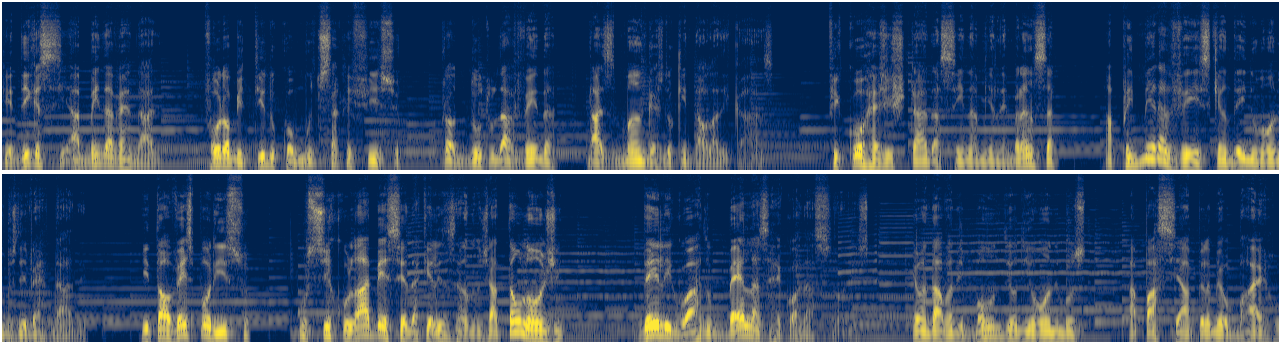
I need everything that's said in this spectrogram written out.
que, diga-se a bem da verdade, fora obtido com muito sacrifício, produto da venda das mangas do quintal lá de casa. Ficou registrado assim na minha lembrança a primeira vez que andei no ônibus de verdade. E talvez por isso, o circular ABC daqueles anos já tão longe, dele guardo belas recordações. Eu andava de bonde ou de ônibus a passear pelo meu bairro,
